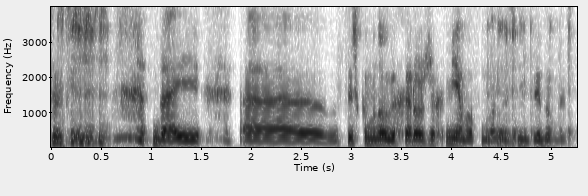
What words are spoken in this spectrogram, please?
Да, и э, слишком много хороших мемов можно с ним придумать.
